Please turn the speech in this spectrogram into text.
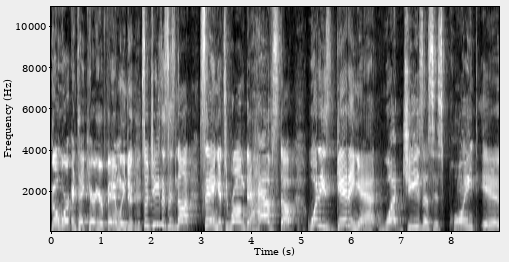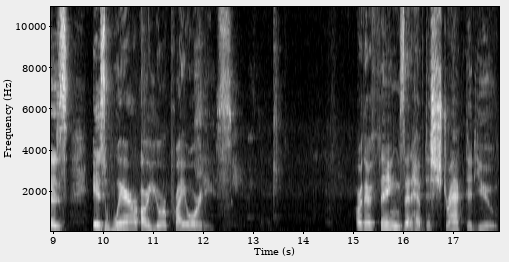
Go work and take care of your family. And do. So Jesus is not saying it's wrong to have stuff. What he's getting at, what Jesus' point is, is where are your priorities? Are there things that have distracted you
